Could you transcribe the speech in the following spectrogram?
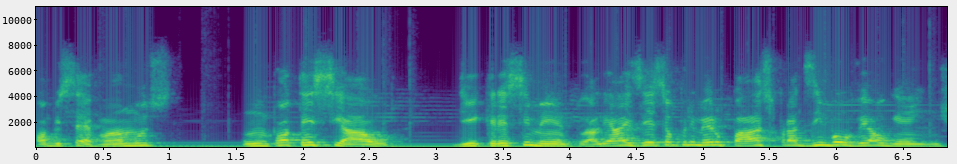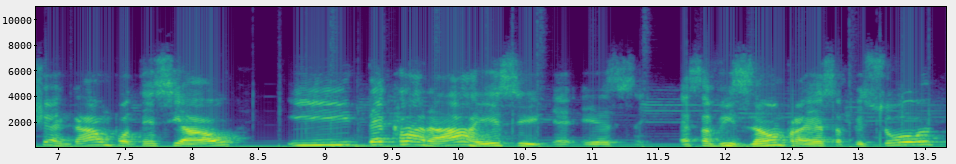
observamos um potencial de crescimento. Aliás, esse é o primeiro passo para desenvolver alguém, enxergar um potencial e declarar esse, é, esse essa visão para essa pessoa,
